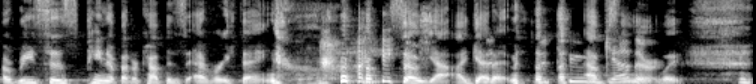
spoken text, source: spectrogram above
a, Reese's peanut butter cup is everything. Right? so yeah, I get it. The two together. And,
